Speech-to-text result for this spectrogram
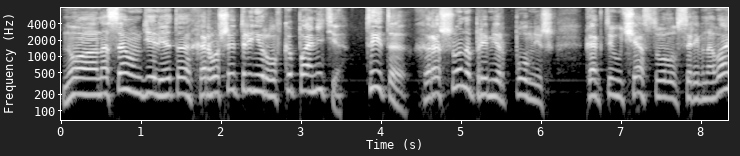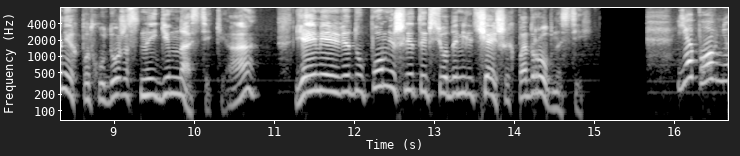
Но на самом деле это хорошая тренировка памяти. Ты-то хорошо, например, помнишь, как ты участвовала в соревнованиях под художественной гимнастики, а? Я имею в виду, помнишь ли ты все до мельчайших подробностей? Я помню,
